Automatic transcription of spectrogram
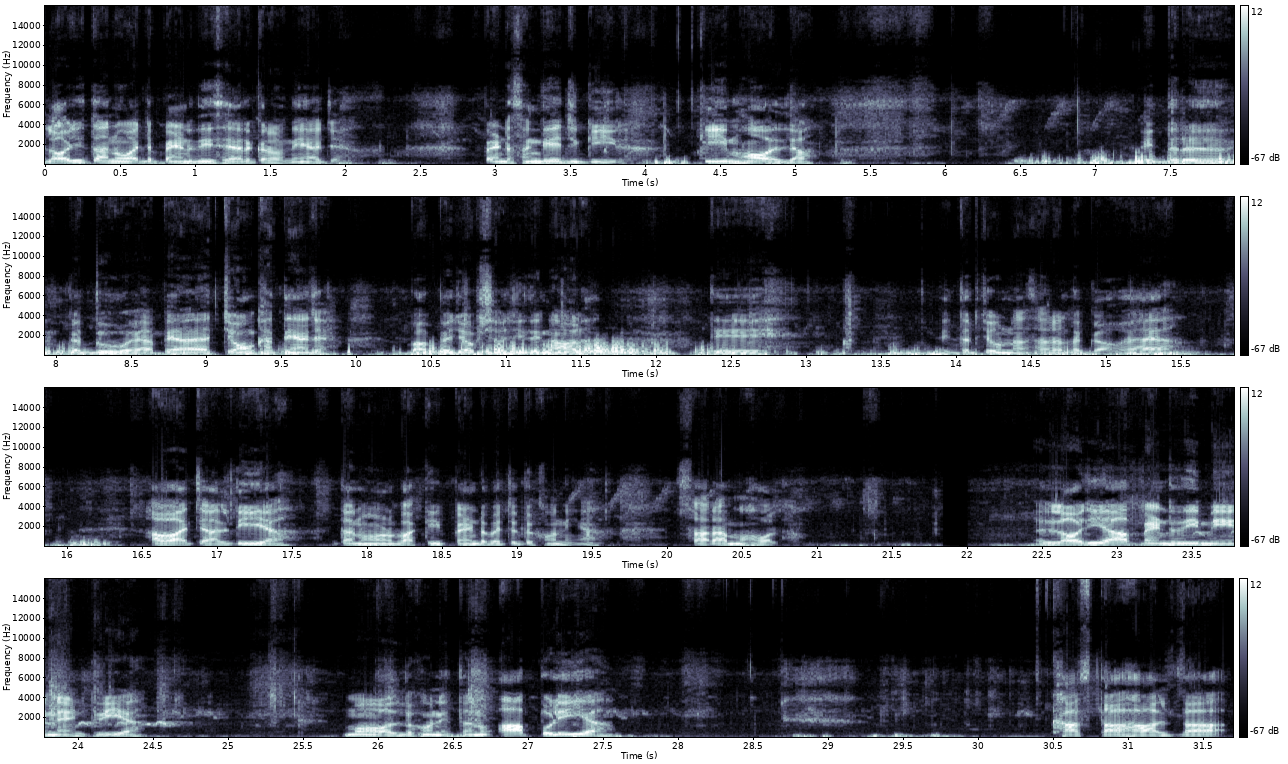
ਲਓ ਜੀ, ਤੁਹਾਨੂੰ ਅੱਜ ਪਿੰਡ ਦੀ ਸੈਰ ਕਰਾਉਂਦੇ ਆ ਅੱਜ। ਪਿੰਡ ਸੰਘੇ ਜਗੀਰ, ਕੀ ਮਾਹੌਲ ਦਾ? ਇੱਧਰ ਕੱਦੂ ਹੋਇਆ ਪਿਆ ਹੈ ਚੌਂ ਖੱਤਿਆਂ 'ਚ, ਬਾਬੇ ਜੋਬਸ਼ਾ ਜੀ ਦੇ ਨਾਲ। ਤੇ ਇੱਧਰ ਝੋਨਾ ਸਾਰਾ ਲੱਗਾ ਹੋਇਆ ਆ। ਹਵਾ ਚੱਲਦੀ ਆ, ਤੁਹਾਨੂੰ ਹੁਣ ਬਾਕੀ ਪਿੰਡ ਵਿੱਚ ਦਿਖਾਉਂਦੇ ਆ ਸਾਰਾ ਮਾਹੌਲ। ਲਓ ਜੀ ਆ ਪਿੰਡ ਦੀ ਮੇਨ ਐਂਟਰੀ ਆ। ਮਾਹੌਲ ਦਿਖਾਉਣੇ ਤੁਹਾਨੂੰ। ਆ ਪੁਲੀ ਆ ਖਸਤਾ ਹਾਲਤ ਆ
